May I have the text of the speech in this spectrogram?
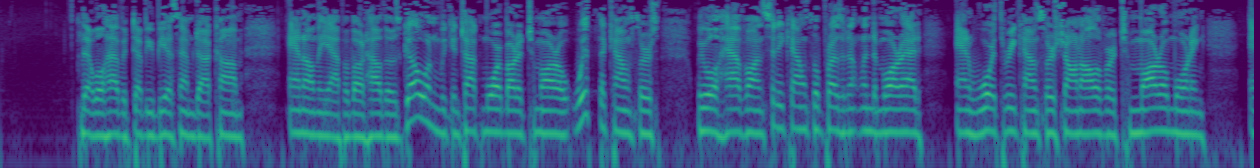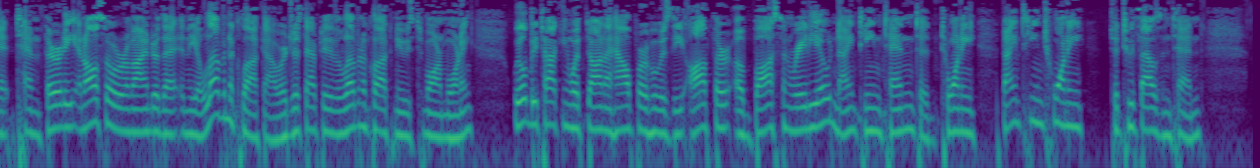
that we'll have at WBSM.com and on the app about how those go. And we can talk more about it tomorrow with the councilors. We will have on City Council President Linda Morad and Ward 3 Councilor Sean Oliver tomorrow morning at 1030. And also a reminder that in the 11 o'clock hour, just after the 11 o'clock news tomorrow morning, we'll be talking with Donna Halper, who is the author of Boston Radio 1910 to 20, 1920 to 2010.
